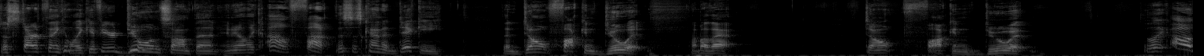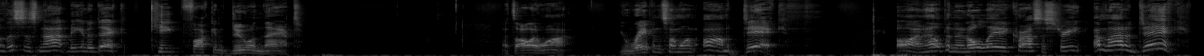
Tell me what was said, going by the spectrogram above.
Just start thinking like if you're doing something and you're like, oh fuck, this is kind of dicky, then don't fucking do it. How about that? Don't fucking do it. You're like, oh, this is not being a dick. Keep fucking doing that. That's all I want. You're raping someone? Oh, I'm a dick. Oh, I'm helping an old lady across the street? I'm not a dick.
